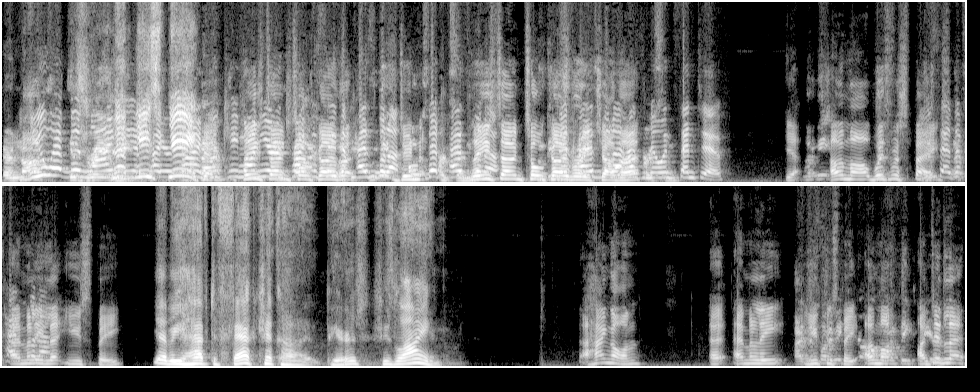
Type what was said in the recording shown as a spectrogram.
They're not you have been Israeli. lying the entire time. You came please on here and tried to say that Hezbollah, do, that Hezbollah, please don't talk over each other. has no incentive. Yeah. Me, Omar, with respect, Emily let you speak. Yeah, but you have to fact check her, Piers. She's lying. Uh, Hang on. Uh, Emily, you can speak. clear Omar, I did let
